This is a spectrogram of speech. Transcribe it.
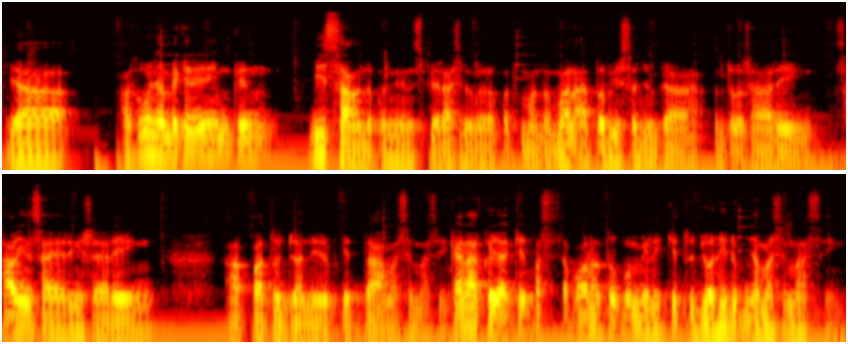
Ya aku menyampaikan ini mungkin bisa untuk menginspirasi beberapa teman-teman atau bisa juga untuk saling saling sharing-sharing apa tujuan hidup kita masing-masing. Karena aku yakin pasti setiap orang tuh memiliki tujuan hidupnya masing-masing.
